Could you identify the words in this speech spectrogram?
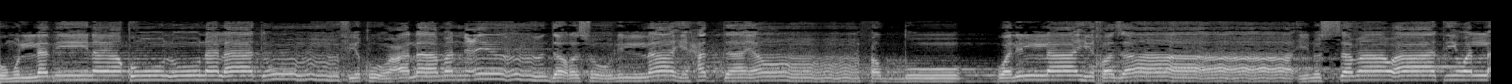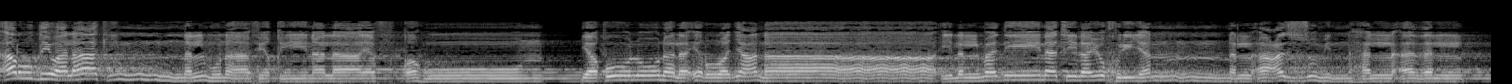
هم الذين يقولون لا تنفقوا على من عند رسول الله حتى ينفضوا. ولله خزائن السماوات والأرض ولكن المنافقين لا يفقهون. يقولون لئن رجعنا إلى المدينة ليخرجن الأعز منها الأذل.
